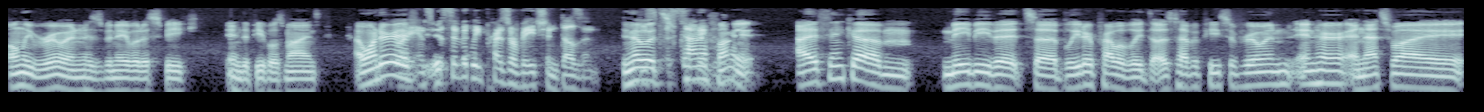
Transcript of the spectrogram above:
only ruin has been able to speak into people's minds. I wonder Right, if and specifically preservation doesn't. You know, it's kind of funny. I think um, maybe that uh, Bleeder probably does have a piece of ruin in her, and that's why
